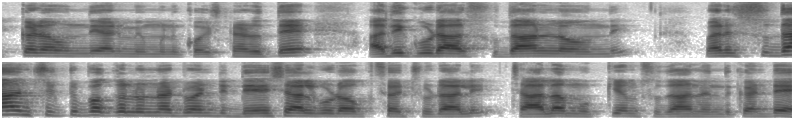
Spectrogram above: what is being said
ఎక్కడ ఉంది అని మిమ్మల్ని క్వశ్చన్ అడిగితే అది కూడా సుదాన్లో ఉంది. మరి సుదాన్ చుట్టుపక్కల ఉన్నటువంటి దేశాలు కూడా ఒకసారి చూడాలి. చాలా ముఖ్యం సుదాన్ ఎందుకంటే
